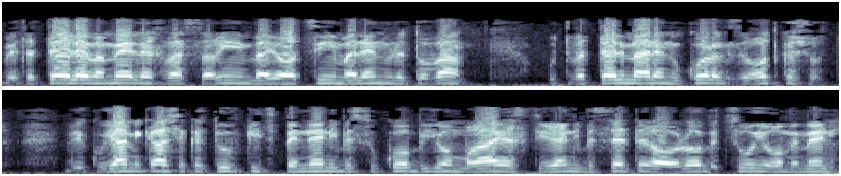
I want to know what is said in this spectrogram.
ותטה לב המלך והשרים והיועצים עלינו לטובה, ותבטל מעלינו כל הגזרות קשות. ויקוים מקרא שכתוב כי יצפנני בסוכו ביום רע יסתירני בסתר העולו בצור ירוממני.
